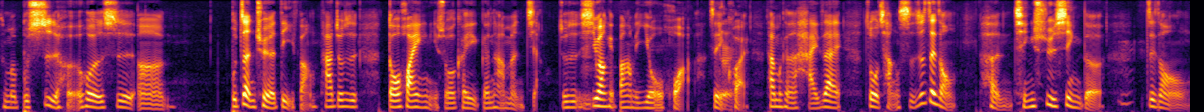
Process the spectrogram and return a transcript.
什么不适合或者是呃不正确的地方，它就是都欢迎你说可以跟他们讲，就是希望可以帮他们优化这一块。他们可能还在做尝试，就这种很情绪性的这种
